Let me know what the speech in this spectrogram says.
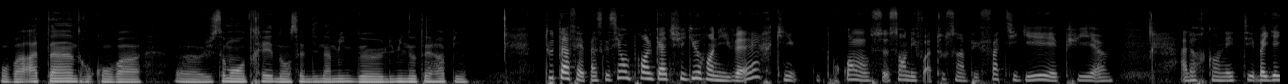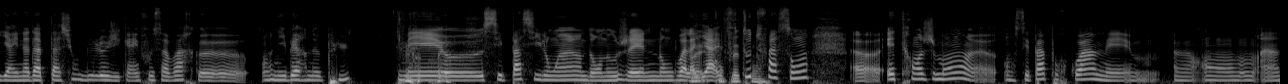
va atteindre ou qu'on va euh, justement entrer dans cette dynamique de luminothérapie. Tout à fait, parce que si on prend le cas de figure en hiver, qui, pourquoi on se sent des fois tous un peu fatigués, et puis euh, alors qu'on était, bah, il y, a une adaptation biologique. Hein. il faut savoir qu'on n'hiberne plus. Mais euh, c'est pas si loin dans nos gènes. Donc voilà, il y a, de toute façon, euh, étrangement, euh, on ne sait pas pourquoi, mais en, un,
